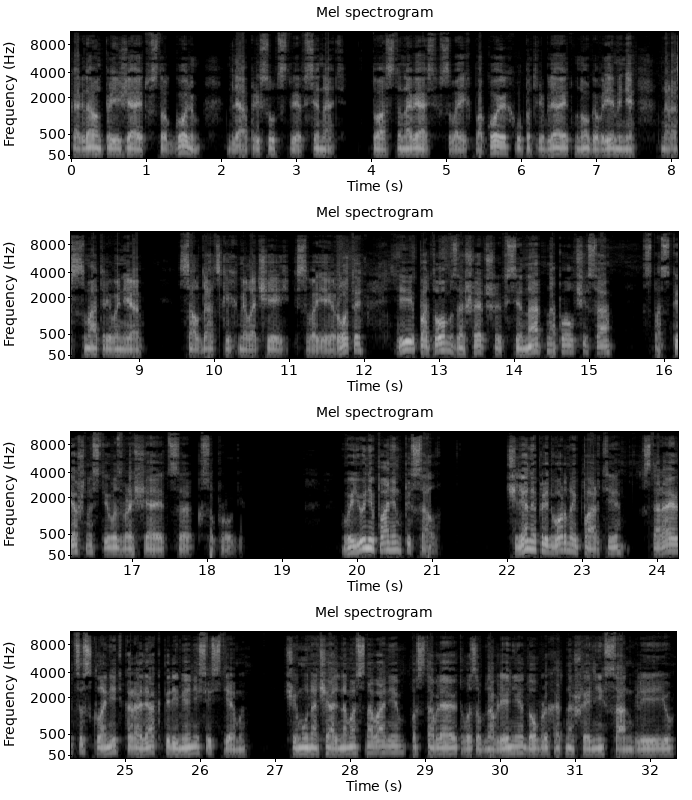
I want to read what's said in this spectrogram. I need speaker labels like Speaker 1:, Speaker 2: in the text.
Speaker 1: Когда он приезжает в Стокгольм для присутствия в Сенате, то, остановясь в своих покоях, употребляет много времени на рассматривание солдатских мелочей своей роты и потом, зашедший в Сенат на полчаса, с поспешностью возвращается к супруге. В июне Панин писал, «Члены придворной партии стараются склонить короля к перемене системы, чему начальным основанием поставляют возобновление добрых отношений с Англией.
